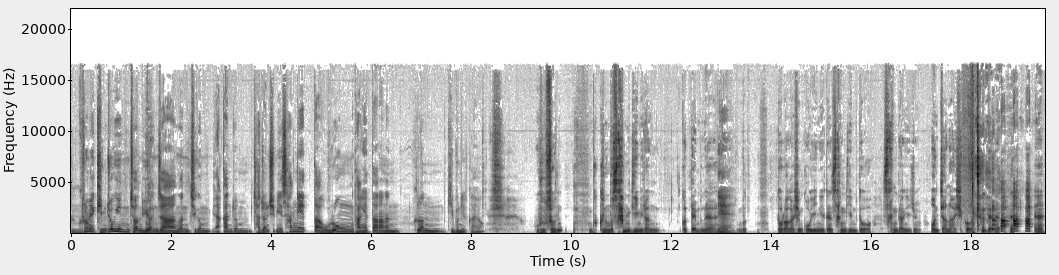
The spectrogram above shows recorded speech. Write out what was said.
음. 그러면 김종인 전 위원장은 지금 약간 좀 자존심이 상했다, 우롱당했다라는 그런 기분일까요? 우선 뭐 그놈 뭐 삼김이란 것 때문에 예. 뭐 돌아가신 고인이 된 상김도 상당히 좀 언짢아하실 것 같은데. 예?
